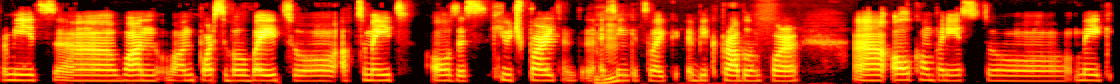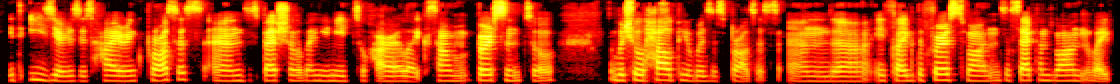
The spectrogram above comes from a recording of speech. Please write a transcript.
for me it's uh, one one possible way to automate all this huge part and uh, i hmm think it's like a big problem for uh, all companies to make it easier this hiring process and especially when you need to hire like some person to which will help you with this process. And uh, it's like the first one the second one like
